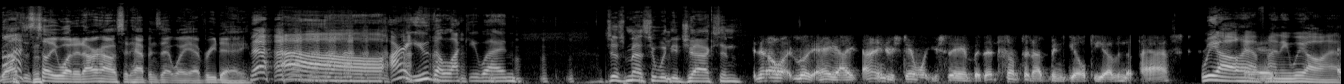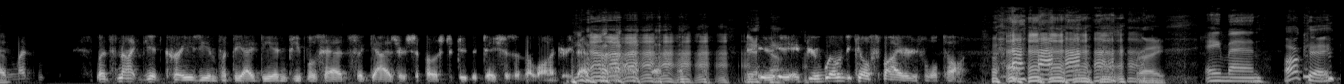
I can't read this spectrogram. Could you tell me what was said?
Well, I'll just tell you what, at our house, it happens that way every day. Oh, aren't you the lucky one? Just messing with you, Jackson. No, look, hey, I, I understand what you're saying, but that's something I've been guilty of in the past. We all have, And- honey. We all have. And let, let's not get crazy and put the idea in people's heads that guys are supposed to do the dishes and the laundry. That's, if, if you're willing to kill spiders, we'll talk. Right. Amen. Okay.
